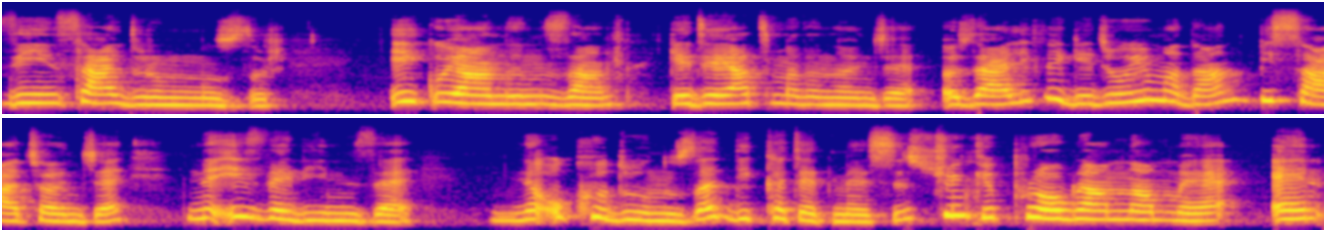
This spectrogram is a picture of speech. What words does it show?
zihinsel durumumuzdur. İlk uyandığınızdan, gece yatmadan önce, özellikle gece uyumadan bir saat önce ne izlediğinize, ne okuduğunuza dikkat etmelisiniz. Çünkü programlanmaya en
